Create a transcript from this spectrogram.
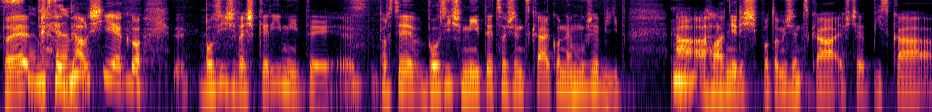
to je, to je další, jako boříš veškerý mýty, prostě boříš mýty, co ženská jako nemůže být. Mm. A, a hlavně, když potom ženská ještě píská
